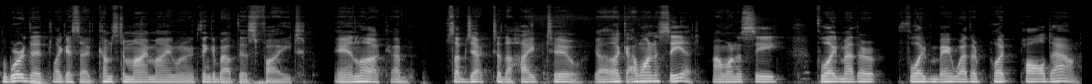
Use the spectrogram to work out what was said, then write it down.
the word that, like I said, comes to my mind when I think about this fight. And look, I'm subject to the hype too. Yeah, look, I want to see it. I want to see Floyd Mayweather, Floyd Mayweather put Paul down.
